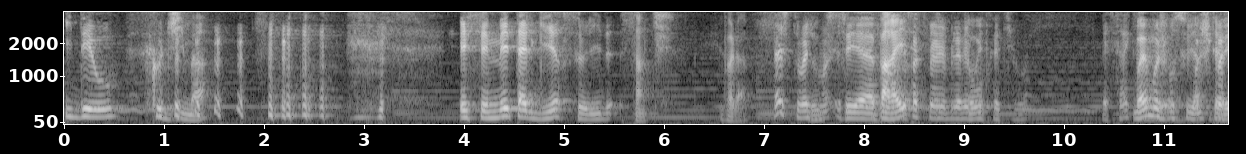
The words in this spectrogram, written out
Hideo Kojima. Et c'est Metal Gear Solid 5. Voilà. Donc me- c'est euh, je pareil. pas que tu me l'avais Oui. montré, tu vois. Mais c'est vrai que Ouais, moi je m'en souviens, je t'avais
